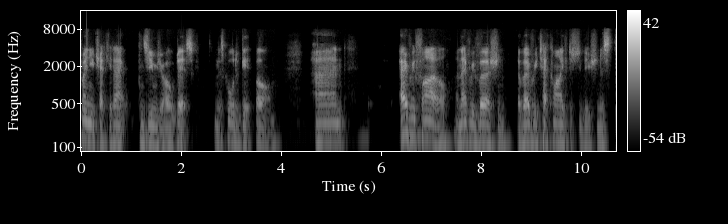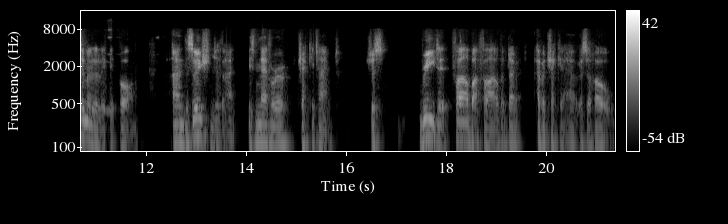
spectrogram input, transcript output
When you check it out, consumes your whole disk. And it's called a Git bomb. And every file and every version of every TeX Live distribution is similarly Git bomb. And the solution to that is never check it out. Just read it file by file, but don't ever check it out as a whole.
